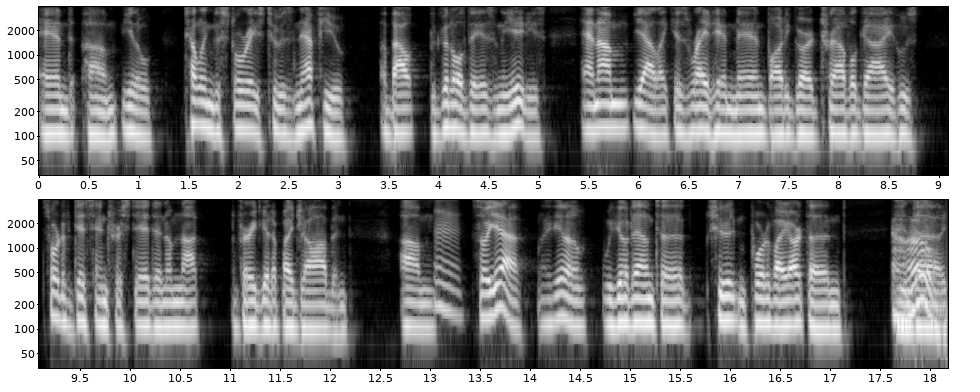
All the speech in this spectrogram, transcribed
and um, you know, telling the stories to his nephew about the good old days in the 80s. And I'm, yeah, like his right hand man, bodyguard, travel guy who's sort of disinterested and I'm not very good at my job. And um, Mm. so, yeah, like, you know, we go down to shoot it in Puerto Vallarta and, and, Oh. uh,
